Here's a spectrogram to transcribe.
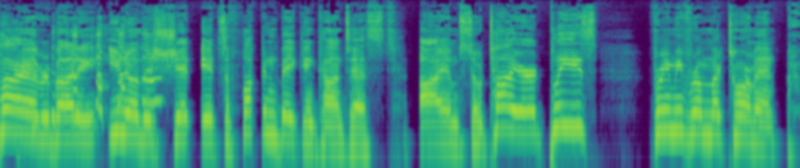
Hi, everybody. You know this shit. It's a fucking baking contest. I am so tired. Please free me from my torment.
